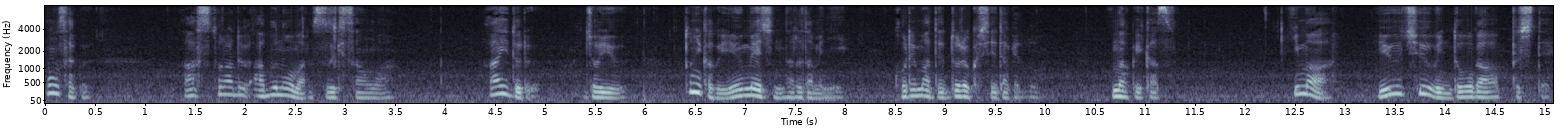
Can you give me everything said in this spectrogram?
本作アストラル・アブノーマル鈴木さんはアイドル女優とにかく有名人になるためにこれまで努力していたけどうまくいかず。今は YouTube に動画をアップして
